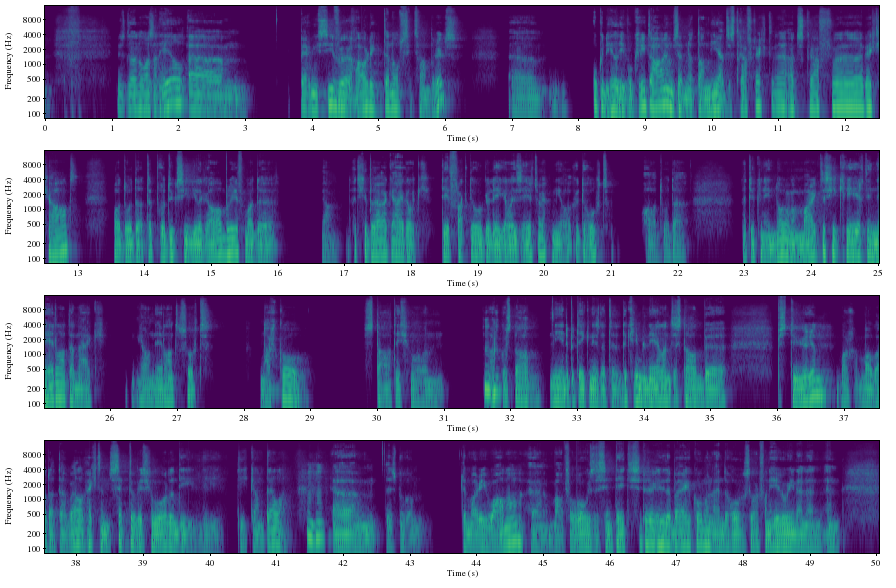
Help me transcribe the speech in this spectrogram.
Dus dat was een heel ehm, permissieve houding ten opzichte van drugs. Uh, ook een heel hypocriete houding. Ze hebben het dan niet uit, de strafrecht, uh, uit strafrecht gehaald, waardoor dat de productie illegaal bleef, maar de, ja, het gebruik eigenlijk de facto gelegaliseerd werd, niet al gedoogd, waardoor dat natuurlijk een enorme markt is gecreëerd in Nederland. En eigenlijk, ja, Nederland een soort narco-staat is gewoon. Mhm. Narco-staat, niet in de betekenis dat de, de criminelen de staat be- besturen, maar, maar waar dat daar wel echt een sector is geworden die, die, die kan tellen. Mhm. Ehm, dus bijvoorbeeld de marihuana, eh, maar vervolgens de synthetische drugs die erbij gekomen en de overslag van heroïne en, en, en,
